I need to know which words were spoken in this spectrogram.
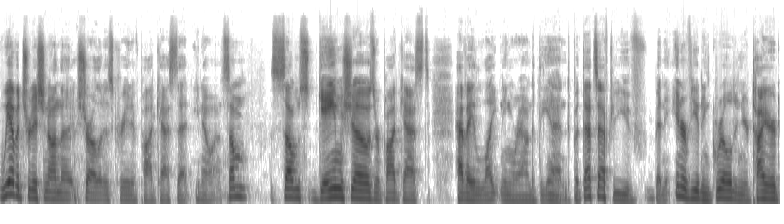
we have a tradition on the Charlotte is Creative podcast that, you know, some some game shows or podcasts have a lightning round at the end, but that's after you've been interviewed and grilled and you're tired.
